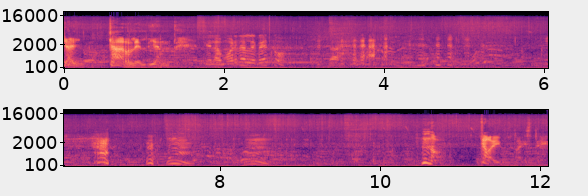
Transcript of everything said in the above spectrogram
Y a hincarle el diente. Que la muerda el Beto. No, traigo tres tenis.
